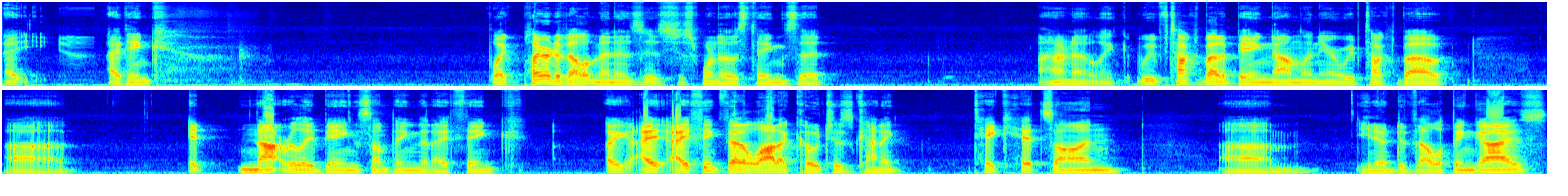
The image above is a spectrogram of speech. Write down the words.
I, I think like player development is is just one of those things that I don't know. Like we've talked about it being nonlinear. We've talked about uh, it not really being something that I think. Like I, I think that a lot of coaches kind of take hits on, um, you know, developing guys,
